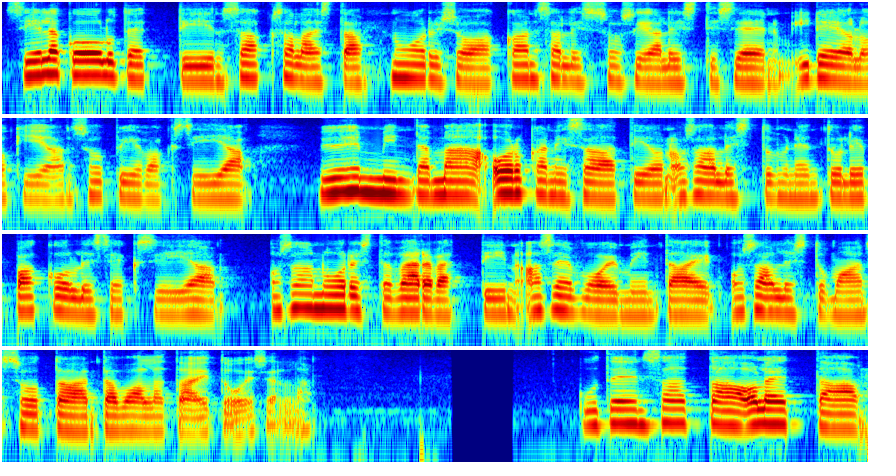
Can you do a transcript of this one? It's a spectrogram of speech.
Siellä koulutettiin saksalaista nuorisoa kansallissosialistiseen ideologiaan sopivaksi ja myöhemmin tämä organisaation osallistuminen tuli pakolliseksi ja osa nuorista värvättiin asevoimiin tai osallistumaan sotaan tavalla tai toisella. Kuten saattaa olettaa,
